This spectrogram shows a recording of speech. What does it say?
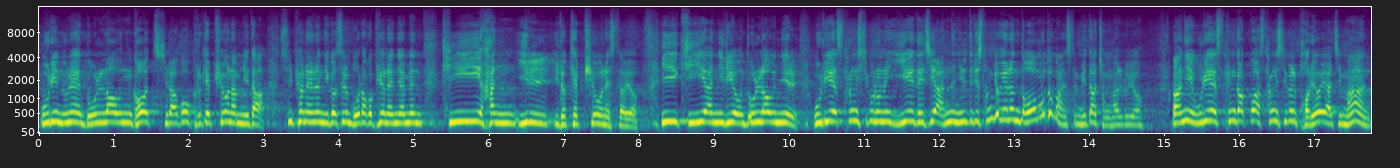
우리 눈에 놀라운 것이라고 그렇게 표현합니다. 시편에는 이것을 뭐라고 표현했냐면 기이한 일 이렇게 표현했어요. 이 기이한 일이요 놀라운 일 우리의 상식으로는 이해되지 않는 일들이 성경에는 너무도 많습니다. 정말로요. 아니, 우리의 생각과 상식을 버려야지만,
